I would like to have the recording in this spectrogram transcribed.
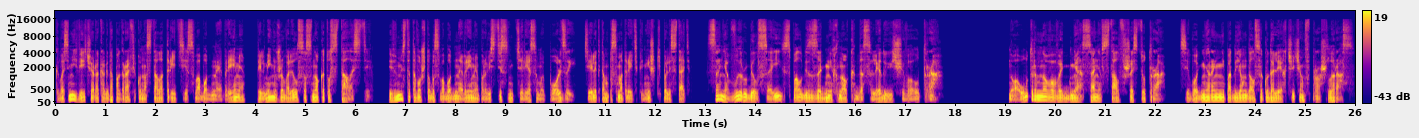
К восьми вечера, когда по графику настало третье свободное время, пельмень уже валился с ног от усталости. И вместо того, чтобы свободное время провести с интересом и пользой, телек там посмотреть, книжки полистать, Саня вырубился и спал без задних ног до следующего утра. Ну а утром нового дня Саня встал в шесть утра. Сегодня ранний подъем дался куда легче, чем в прошлый раз.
